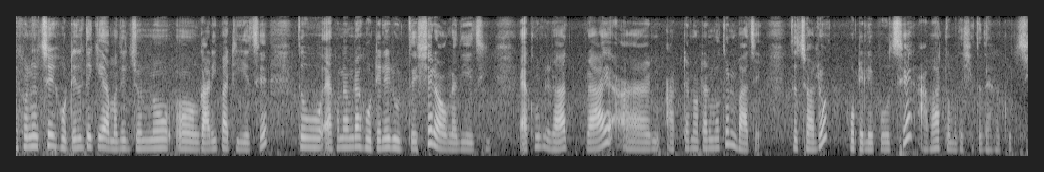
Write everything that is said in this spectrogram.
এখন হচ্ছে হোটেল থেকে আমাদের জন্য গাড়ি পাঠিয়েছে। তো এখন আমরা হোটেলের উদ্দেশ্যে রওনা দিয়েছি। এখন রাত প্রায় আটটা নটার মতন বাজে। তো চলো হোটেলে পৌঁছে আবার তোমাদের সাথে দেখা করছি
